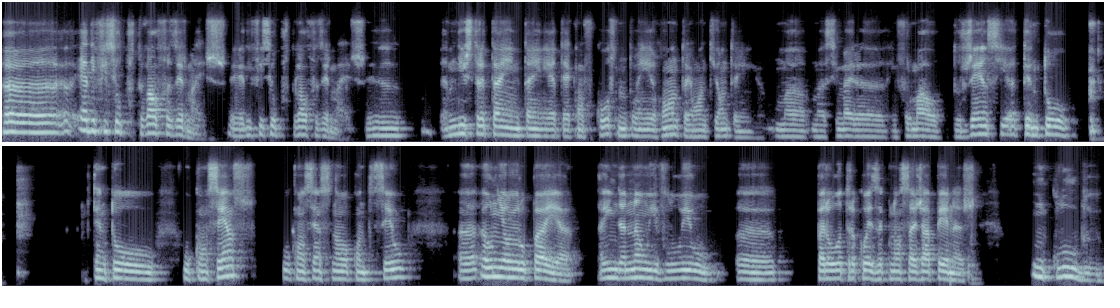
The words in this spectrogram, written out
Uh, é difícil Portugal fazer mais. É difícil Portugal fazer mais. Uh, a ministra tem, tem até convocou-se, não estou em erro ontem ou anteontem, uma, uma cimeira informal de urgência, tentou, tentou o consenso, o consenso não aconteceu. Uh, a União Europeia ainda não evoluiu para outra coisa que não seja apenas um clube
